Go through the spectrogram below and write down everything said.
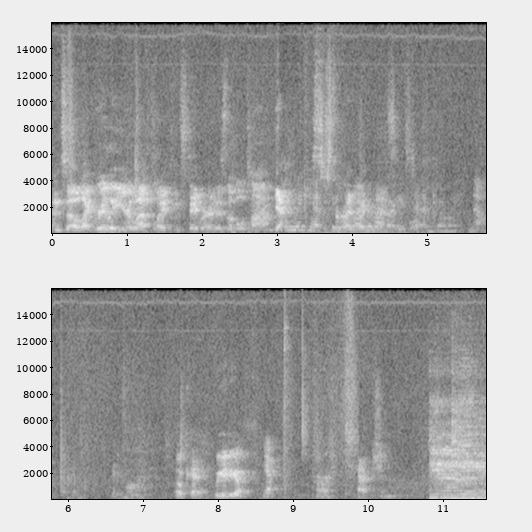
and so like really your left leg can stay where it is the whole time. Yeah. And we can't It's just see the the right leg leg of that back. C-stand, can we? No. Good call. Okay, we good to go? Yep. All right. Action.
